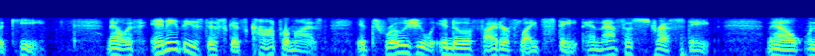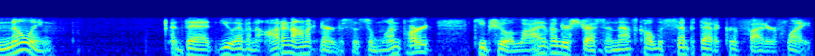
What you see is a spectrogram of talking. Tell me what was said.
the key. Now, if any of these discs gets compromised, it throws you into a fight or flight state, and that's a stress state. Now, knowing that you have an autonomic nervous system, one part keeps you alive under stress, and that's called the sympathetic or fight or flight.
